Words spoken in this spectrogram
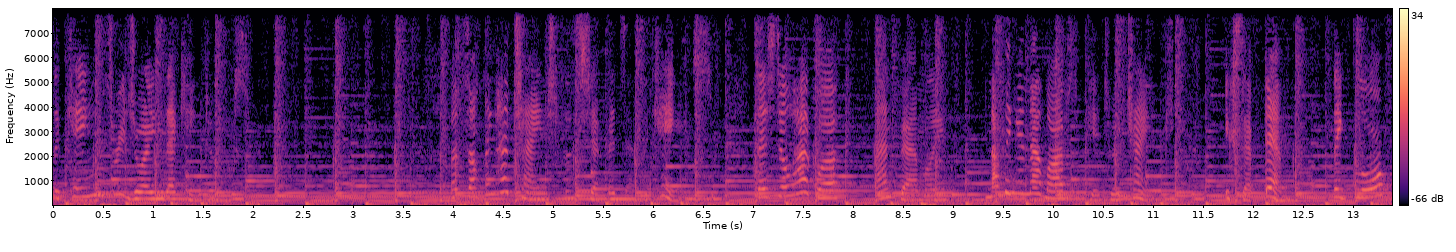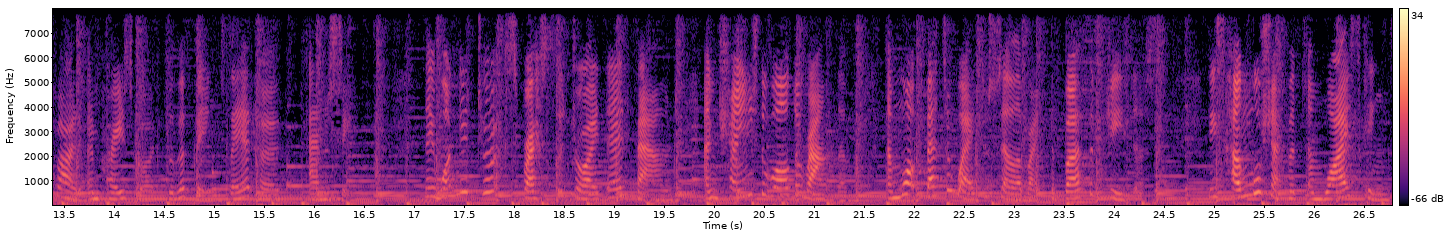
The kings rejoined their kingdoms. Something had changed for the shepherds and the kings. They still had work and family. Nothing in their lives appeared to have changed, except them. They glorified and praised God for the things they had heard and seen. They wanted to express the joy they had found and change the world around them. And what better way to celebrate the birth of Jesus? These humble shepherds and wise kings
